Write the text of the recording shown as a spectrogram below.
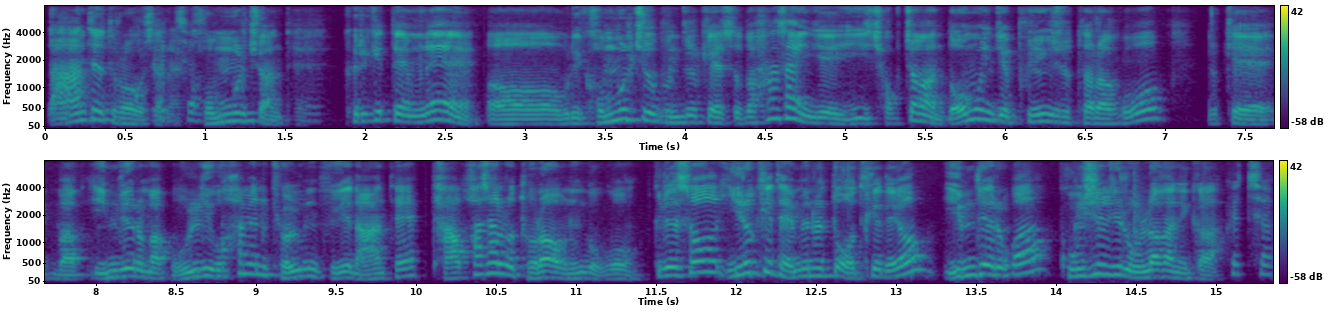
나한테 들어오잖아요. 그쵸. 건물주한테. 그렇기 때문에 어 우리 건물주 분들께서도 항상 이제 이 적정한 너무 이제 분위기 좋다라고 이렇게 막 임대료 막 올리고 하면 결국 그게 나한테 다 화살로 돌아오는 거고. 그래서 이렇게 되면은 또 어떻게 돼요? 임대료가 공실률이 올라가니까 그렇죠.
